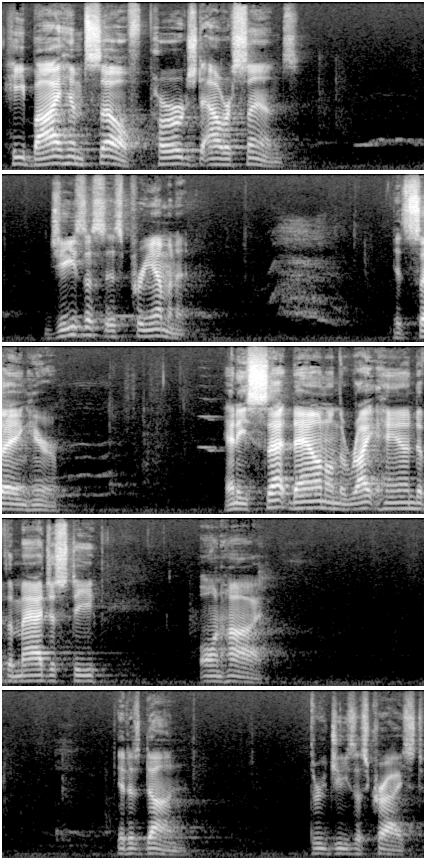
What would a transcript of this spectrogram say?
He by himself purged our sins. Jesus is preeminent. It's saying here. And he sat down on the right hand of the majesty on high. It is done through Jesus Christ.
